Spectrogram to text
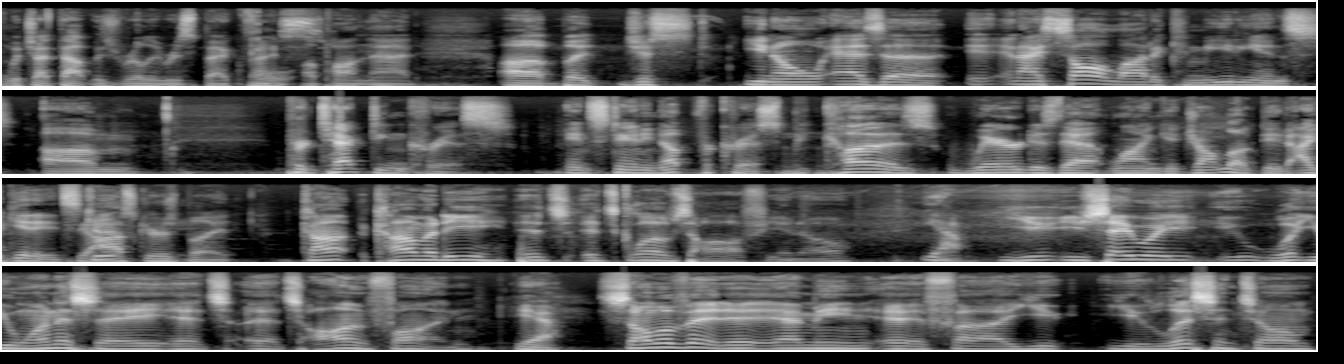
which I thought was really respectful Nice. upon that. Uh, but just you know, as a and I saw a lot of comedians um, protecting Chris and standing up for Chris because where does that line get drawn? Look, dude, I get it; it's the Dude. Oscars, but Com- comedy, it's it's gloves off. You know, yeah, you you say what you, what you want to say. It's it's all in fun. yeah, Some of it, I mean, if uh, you you listen to them,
